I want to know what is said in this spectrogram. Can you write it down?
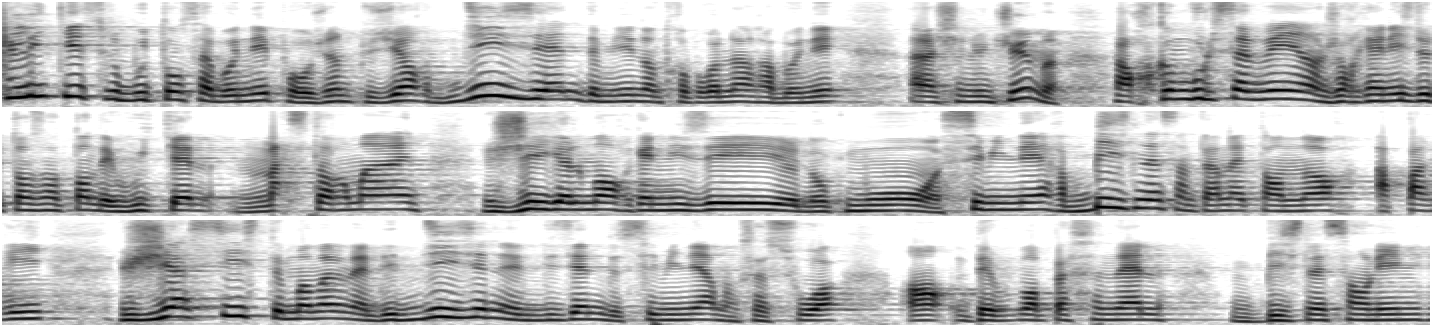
cliquez sur le bouton s'abonner pour rejoindre plusieurs dizaines de milliers d'entrepreneurs abonnés à la chaîne YouTube. Alors comme vous le savez, hein, j'organise de temps en temps des week-ends mastermind. J'ai également organisé euh, donc mon séminaire Business Internet en or à Paris. J'assiste moi-même à des dizaines et des dizaines de séminaires, donc que ce soit en développement personnel, business en ligne,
